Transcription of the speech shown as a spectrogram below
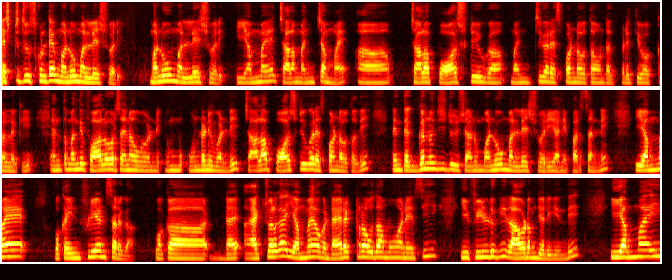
నెక్స్ట్ చూసుకుంటే మను మల్లేశ్వరి. మను మల్లేశ్వరి. ఈ అమ్మాయి చాలా మంచి అమ్మాయి. చాలా పాజిటివ్గా మంచిగా రెస్పాండ్ అవుతూ ఉంటుంది ప్రతి ఒక్కళ్ళకి. ఎంతమంది ఫాలోవర్స్ అయినా ఉండనివ్వండి చాలా పాజిటివ్గా రెస్పాండ్ అవుతుంది. నేను దగ్గర నుంచి చూశాను మను మల్లేశ్వరి అనే పర్సన్ని. ఈ అమ్మాయి ఒక ఇన్ఫ్లుయెన్సర్గా ఒక డై యాక్చువల్గా ఈ అమ్మాయి ఒక డైరెక్టర్ అవుదాము అనేసి ఈ ఫీల్డ్కి రావడం జరిగింది. ఈ అమ్మాయి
